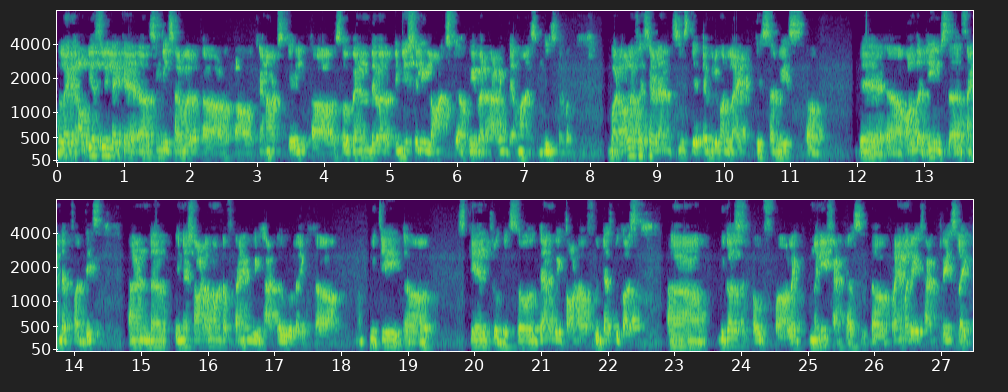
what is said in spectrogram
like obviously like a, a single server uh, uh, cannot scale so when they were initially launched we were having them on a single server but all of a sudden since they, everyone liked this service they, all the teams signed up for this and in a short amount of time we had to like quickly scale through this so then we thought of Vitess because uh, because of uh, like many factors. The primary factor is like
